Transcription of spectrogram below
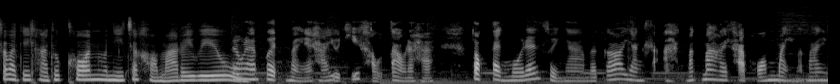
สวัสดีค่ะทุกคนวันนี้จะขอมารีวิวโรงแรมเปิดใหม่นะคะ อยู่ที่เขาเต่านะคะ ตกแต่งโมเดิร์นสวยงาม แล้วก็ยังสะอาดมากๆเลยค่ะ เพราะว่าใหม่มากๆจ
